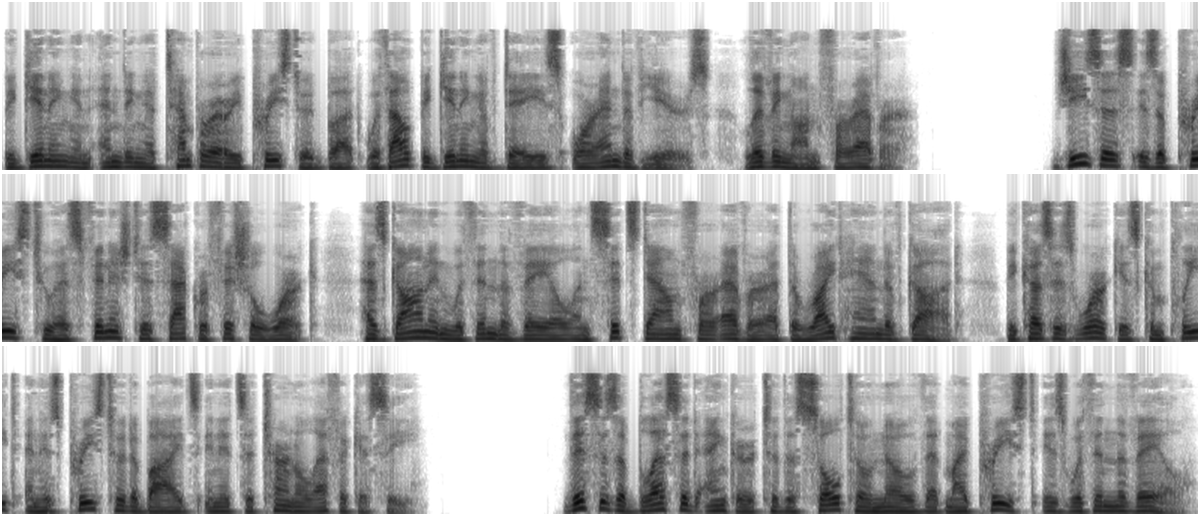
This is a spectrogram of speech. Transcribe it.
beginning and ending a temporary priesthood but without beginning of days or end of years, living on forever. Jesus is a priest who has finished his sacrificial work, has gone in within the veil and sits down forever at the right hand of God, because his work is complete and his priesthood abides in its eternal efficacy. This is a blessed anchor to the soul to know that my priest is within the veil.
